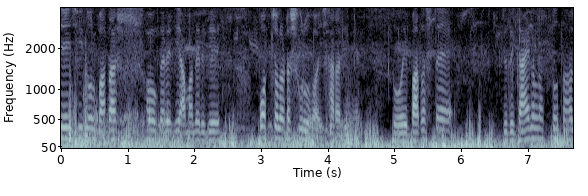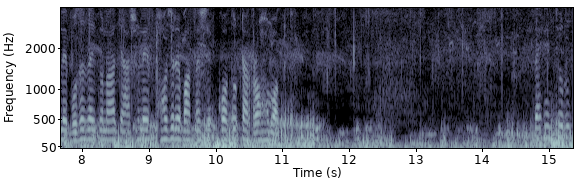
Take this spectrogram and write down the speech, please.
যে শীতল বাতাস সহকারে যে আমাদের যে পথ চলাটা শুরু হয় সারাদিনের, তো এই বাতাসটা যদি গায়ে না লাগতো তাহলে বোঝা যাইতো না যে আসলে ফজরের বাতাসে কতটা রহমত। দেখেন চলুন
